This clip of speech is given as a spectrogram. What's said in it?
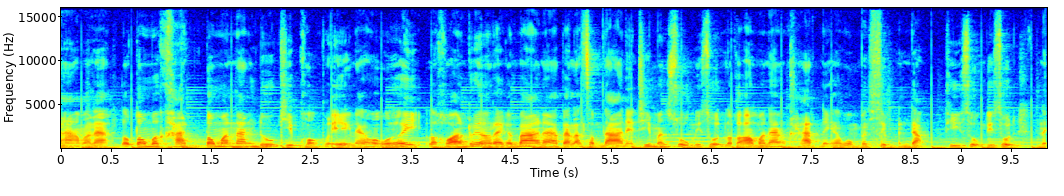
ดาห์มาแล้ว เราต้องมาคัดต้องมานั่งดูคลิปของตัวเองนะครับผมว่าเฮ้ยละครเรื่องอะไรกันบ้างนะ แต่ละสัปดาห์เนี่ยที่มันสูงที่สุดแล้วก็เอามานั่งคัดนะครับผมเป็น 10 อันดับที่สูงที่สุดใน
